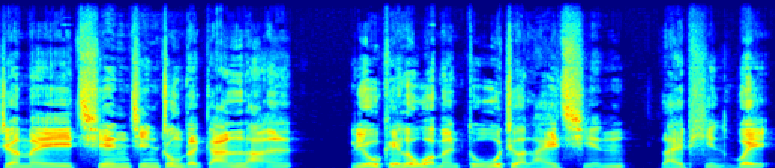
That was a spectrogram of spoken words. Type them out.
这枚千斤重的橄榄，留给了我们读者来勤来品味。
